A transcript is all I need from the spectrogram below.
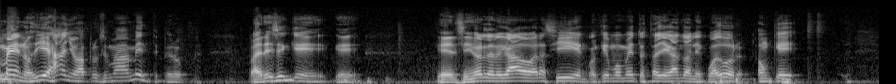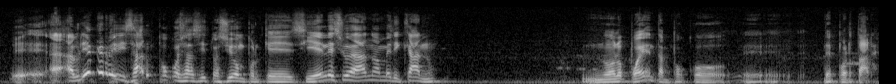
menos, 10 años aproximadamente, pero parece que, que el señor delegado ahora sí, en cualquier momento está llegando al Ecuador, aunque eh, habría que revisar un poco esa situación, porque si él es ciudadano americano, no lo pueden tampoco eh, deportar.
